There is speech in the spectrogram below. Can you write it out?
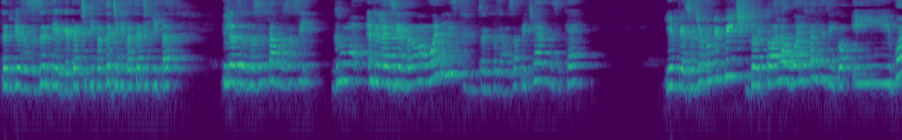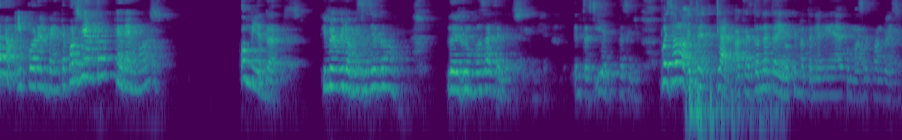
te empiezas a sentir que te chiquitas, te chiquitas, te chiquitas, y los dos nos sentamos así, como en el asiento, como, bueno, listo. Entonces empezamos a pichar, no sé qué. Y empiezo yo con mi pitch, doy toda la vuelta y les digo, y bueno, y por el 20% queremos un millón de dólares. Y me miró mi socio como, lo dijo en voz alta, entonces, y empecé yo, pues no, este, claro, acá es donde te digo que no tenía ni idea de cómo hacer fundraising.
